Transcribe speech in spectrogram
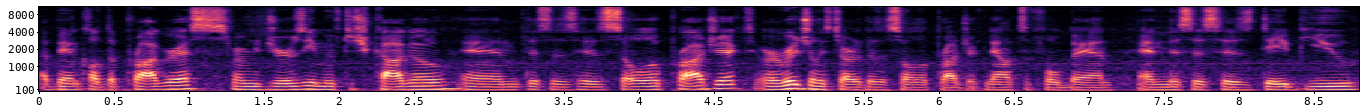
a band called The Progress from New Jersey, moved to Chicago, and this is his solo project, or originally started as a solo project. Now it's a full band, and this is his debut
